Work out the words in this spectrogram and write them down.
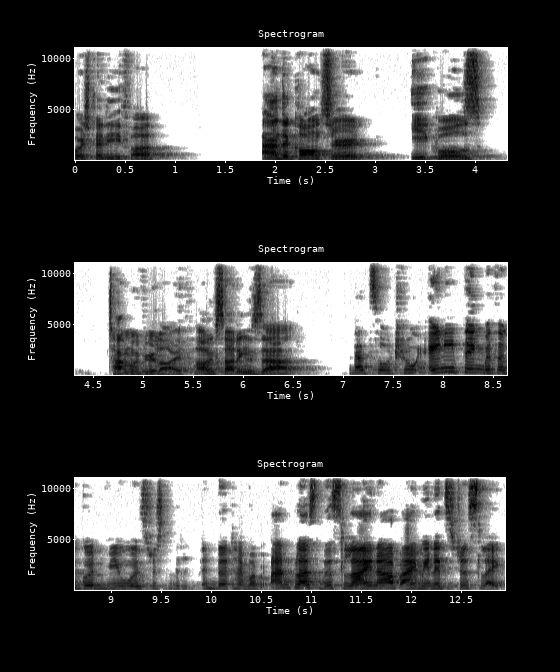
Burj Khalifa, and the concert equals time of your life. How exciting is that? That's so true. Anything with a good view is just the, the time of and plus this lineup. I mean, it's just like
